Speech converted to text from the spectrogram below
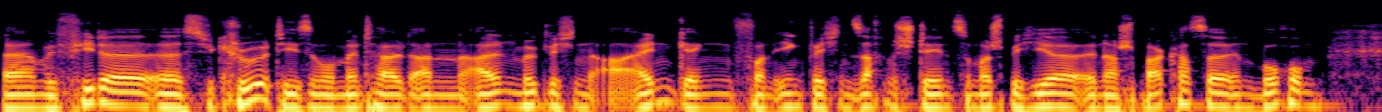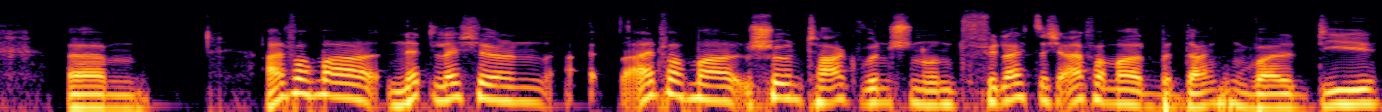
äh, wie viele äh, Securities im Moment halt an allen möglichen Eingängen von irgendwelchen Sachen stehen, zum Beispiel hier in der Sparkasse in Bochum. Ähm, einfach mal nett lächeln, einfach mal schönen Tag wünschen und vielleicht sich einfach mal bedanken, weil die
